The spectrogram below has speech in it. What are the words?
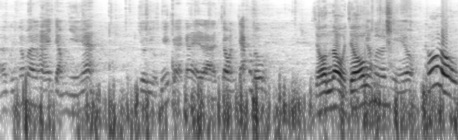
à, Cũng cảm ơn hai chồng nhiều nha. Chưa vừa biết là cái này là cho anh chắc luôn. Trôn đâu mà trốn Cảm ơn nhiều. Có đâu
